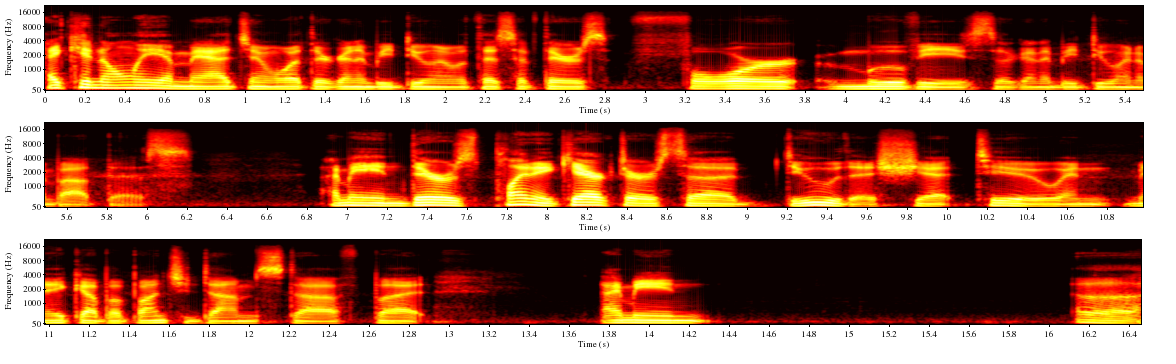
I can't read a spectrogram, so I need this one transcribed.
I can only imagine what they're going to be doing with this if there's four movies they're going to be doing about this. I mean, there's plenty of characters to do this shit too and make up a bunch of dumb stuff, but I mean uh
